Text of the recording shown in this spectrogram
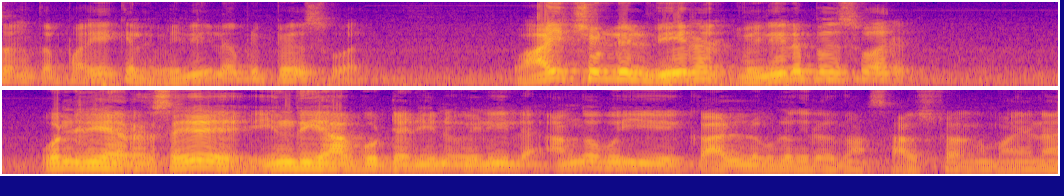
சங்கத்தை பகைக்கலை. வெளியில் அப்படி பேசுவார். வாய்ச்சொல்லில் வீரர் வெளியில் பேசுவார். ஒன்றிய அரசு இந்தியா கூட்டணின்னு வெளியில் அங்கே போய் காலில் விழுகிறது தான் சாஸ்திராங்கமாக ஏன்னா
